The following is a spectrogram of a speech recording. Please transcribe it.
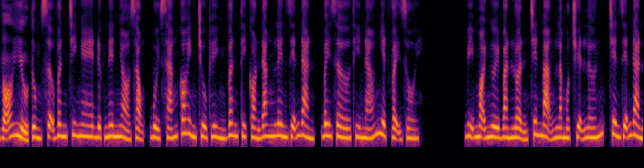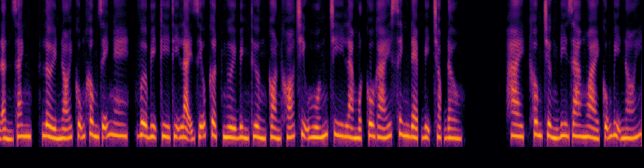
Võ Hiểu Tùng sợ Vân Chi nghe được nên nhỏ giọng, buổi sáng có hình chụp hình Vân thì còn đăng lên diễn đàn, bây giờ thì náo nhiệt vậy rồi. Bị mọi người bàn luận trên mạng là một chuyện lớn, trên diễn đàn ẩn danh, lời nói cũng không dễ nghe, vừa bị kỳ thị lại giễu cợt người bình thường còn khó chịu huống chi là một cô gái xinh đẹp bị chọc đầu. Hai, không chừng đi ra ngoài cũng bị nói.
